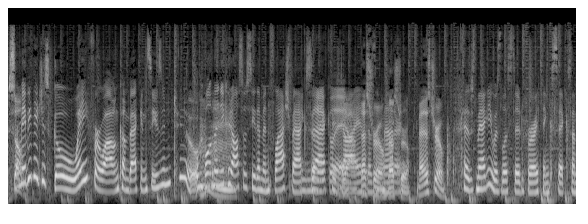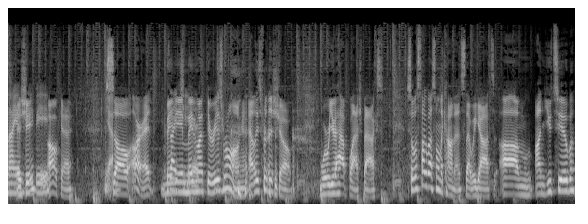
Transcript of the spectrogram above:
So Maybe they just go away for a while and come back in season two. Well, and then you could also see them in flashbacks, Exactly. so they could die. and it that's true. Matter. That's true. that is true. Because Maggie was listed for I think six on IMDb. Is she? Oh, okay. Yeah. So, all right, maybe maybe my theory is wrong. at least for this show, where you have flashbacks. So let's talk about some of the comments that we got um, on YouTube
